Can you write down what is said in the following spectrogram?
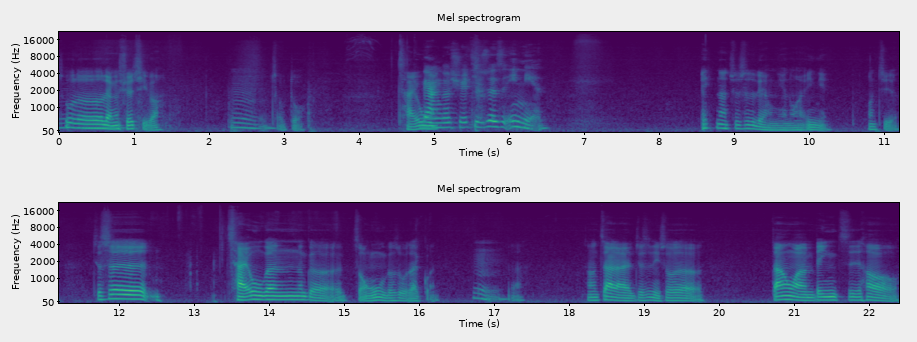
做了两个学期吧，嗯，差不多。财务，两个学期，所以是一年。哎，那就是两年哦，还一年，忘记了，就是财务跟那个总务都是我在管。嗯然后再来就是你说的，当完兵之后，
